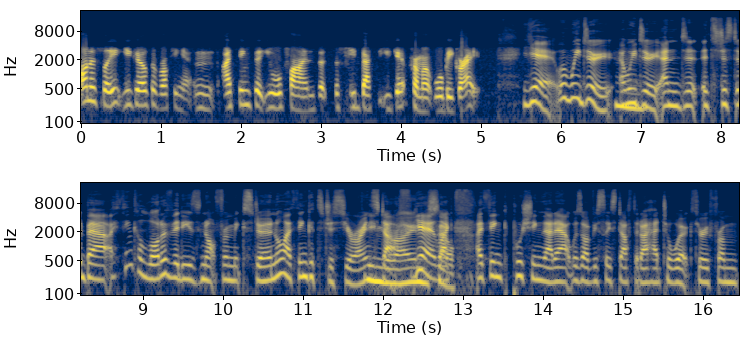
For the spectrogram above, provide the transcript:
honestly, you girls are rocking it. And I think that you will find that the feedback that you get from it will be great. Yeah, well, we do, and Mm. we do, and it's just about. I think a lot of it is not from external. I think it's just your own In your stuff. own yeah, like. I think pushing that out was obviously stuff that I had to work through from,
